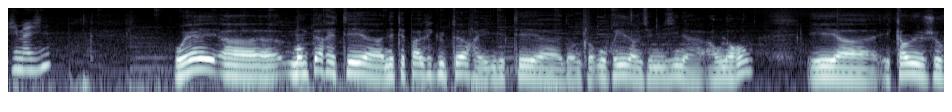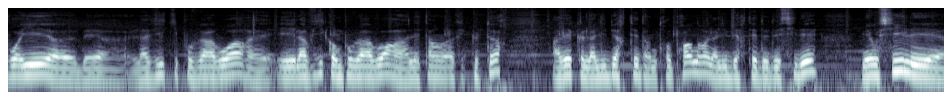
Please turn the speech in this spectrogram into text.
j'imagine? Oui, mon père n'était pas agriculteur et il était donc ouvrier dans une usine à, Oloron. Et, quand je voyais ben, la vie qu'il pouvait avoir et, la vie qu'on pouvait avoir en étant agriculteur, avec la liberté d'entreprendre, la liberté de décider, mais aussi les,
